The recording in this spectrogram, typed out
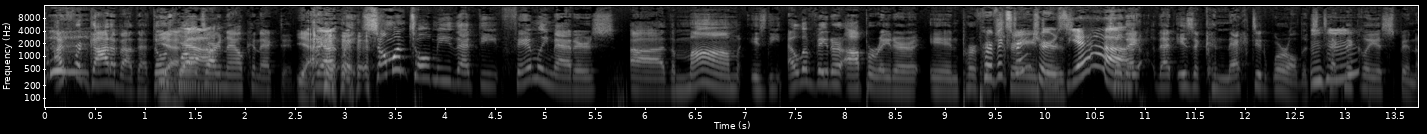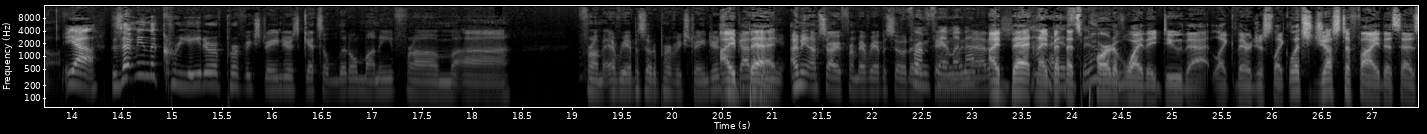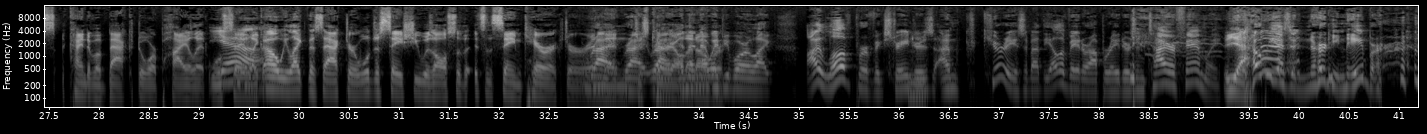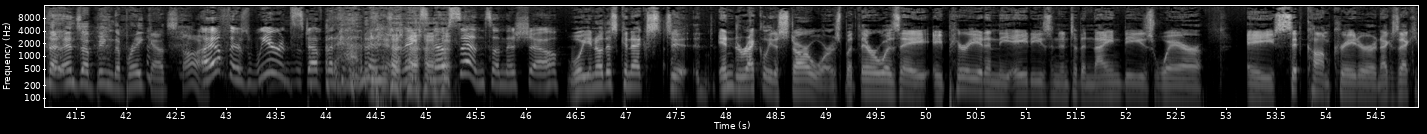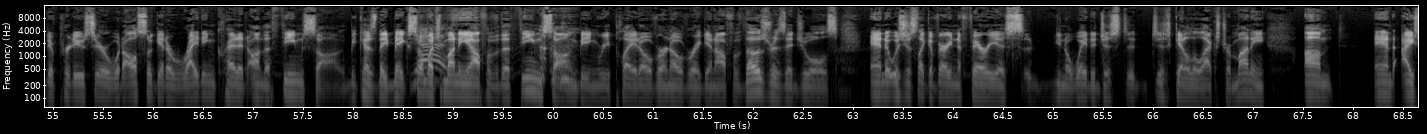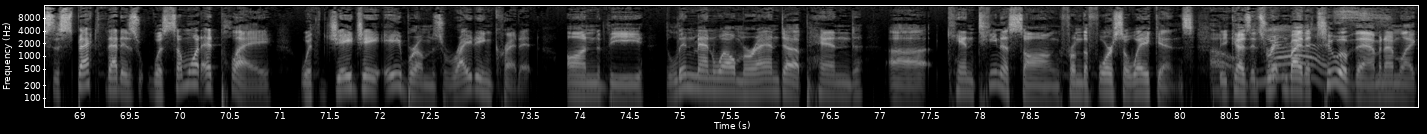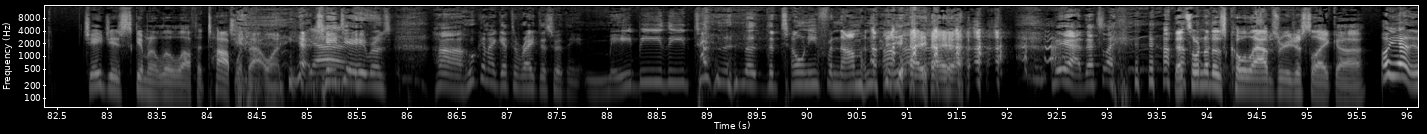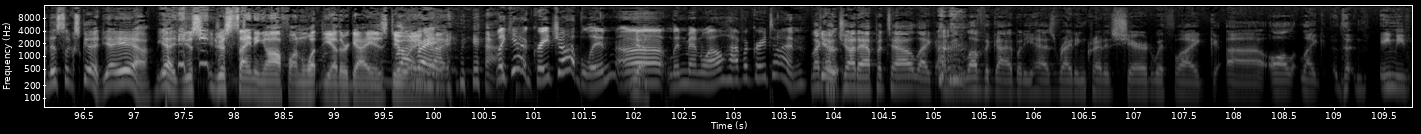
I forgot about that. Those Yeah. worlds Yeah. are now connected. Yeah. Yeah. Wait, someone told me that the Family Matters, uh, the mom is the elevator operator in Perfect, Perfect Strangers, yeah. So they that is a connected world. It's technically a spin-off. Yeah. Does that mean the creator of Perfect Strangers gets a little money from uh, from every episode of Perfect Strangers? I gotta bet. be- I mean, I'm sorry, from every episode From of Family Family, Matters? I bet, and I God, bet I that's part of why they do that. Like they're just like, let's justify this as kind of a backdoor pilot. We'll say like, oh, we like this actor. We'll just say she was also the, it's the same character, and right, then right, just carry right. all and that then that over. way people are like, I love Perfect Strangers. Mm. I'm curious about the elevator operator's entire family. Yeah. I hope he has a nerdy neighbor that ends up being the breakout star. I hope there's weird stuff that happens that makes no sense on this show. Well, you know, this connects to indirectly to Star Wars, but there was a, a period in the 80s and into the 90s where a sitcom creator, an executive producer, would also get a writing credit on the theme song because they'd make so much money off of the theme song being replayed over and over again off of those residuals, and it was just like a very nefarious, you know, way to just to just get a little extra money. Um, and I suspect that is was somewhat at play with J.J. Abrams' writing credit on the Lin Manuel Miranda penned uh, Cantina song from The Force Awakens because it's written by the two of them, and I'm like, JJ's skimming a little off the top with that one. yeah, Yes. J.J. Abrams. Huh? Who can I get to write this with me? Maybe the the, the Tony phenomenon. yeah, yeah, yeah. yeah, that's like That's one of those collabs where you're just like, uh, oh yeah, this looks good. Yeah, yeah, yeah. Yeah, you're just you're just signing off on what the other guy is doing. Right. yeah. Like, yeah, great job, Lin. Uh, Yeah. Lin Manuel, have a great time. Like Yeah. how Judd Apatow, like I mean, love the guy, but he has writing credits shared with like uh all like the, Amy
